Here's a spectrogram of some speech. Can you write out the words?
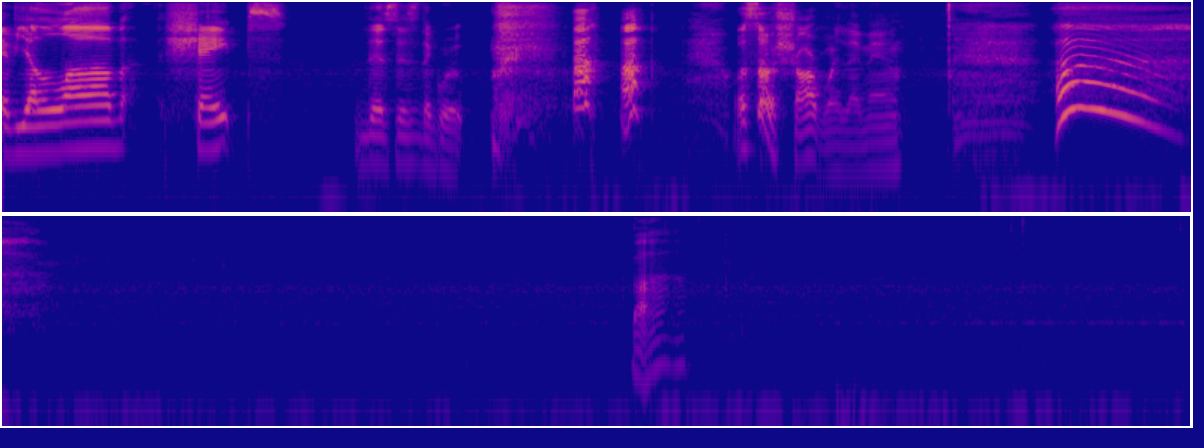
if you love shapes, this is the group. What's so sharp with it, man? Bye.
